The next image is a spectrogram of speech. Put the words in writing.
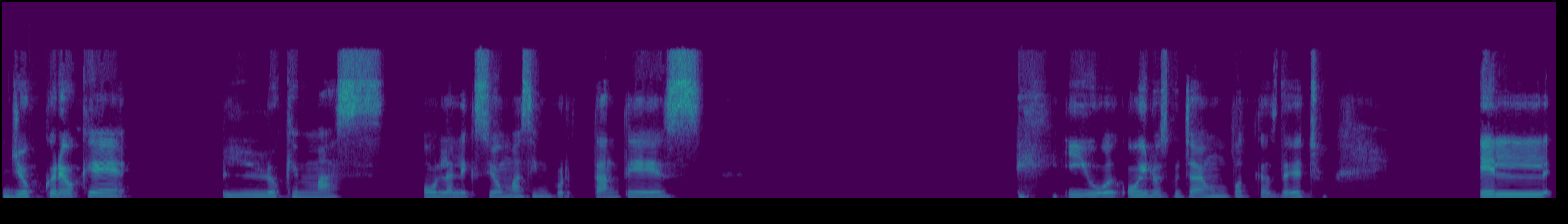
yo creo que lo que más o la lección más importante es, y ho- hoy lo escuchaba en un podcast, de hecho, el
